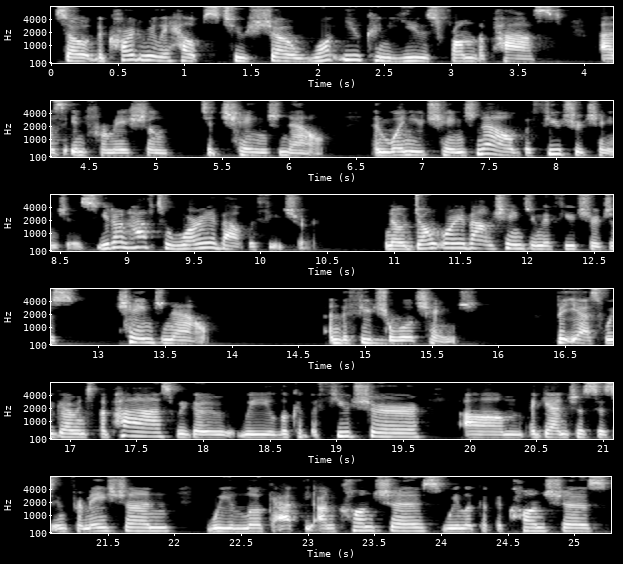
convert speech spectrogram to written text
So the card really helps to show what you can use from the past as information to change now. And when you change now, the future changes. You don't have to worry about the future. You know, don't worry about changing the future. Just change now and the future mm-hmm. will change but yes, we go into the past, we go, we look at the future. Um, again, just as information, we look at the unconscious, we look at the conscious,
